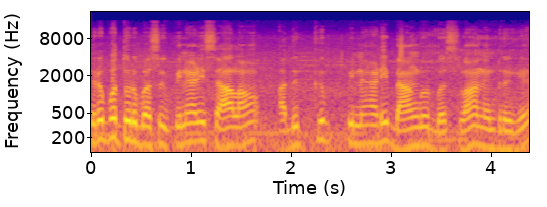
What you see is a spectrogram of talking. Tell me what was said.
திருப்பத்தூர் பஸ்ஸுக்கு பின்னாடி சேலம். அதுக்கு பின்னாடி பெங்களூர் பஸ்லாம் நின்றுருக்கு.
